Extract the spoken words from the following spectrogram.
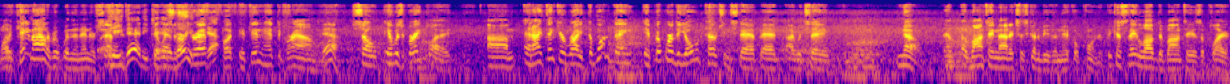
Well, he came out of it with an interception. He did. He it was a very, strip, yeah. but it didn't hit the ground. Yeah. So it was a great play. Um, and I think you're right. The one thing, if it were the old coaching staff, Ed, I would say no. Avonte Maddox is going to be the nickel corner because they love Devontae as a player.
